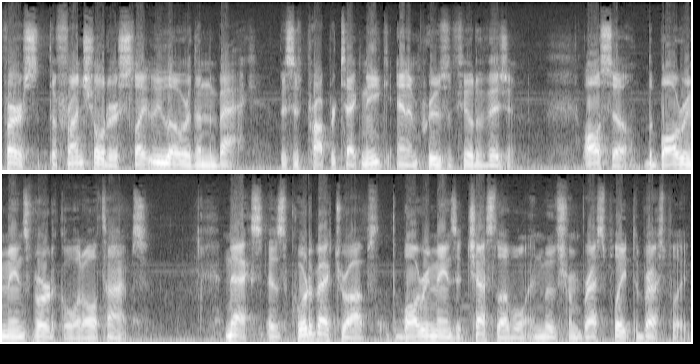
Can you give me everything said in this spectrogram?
First, the front shoulder is slightly lower than the back. This is proper technique and improves the field of vision. Also, the ball remains vertical at all times. Next, as the quarterback drops, the ball remains at chest level and moves from breastplate to breastplate.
